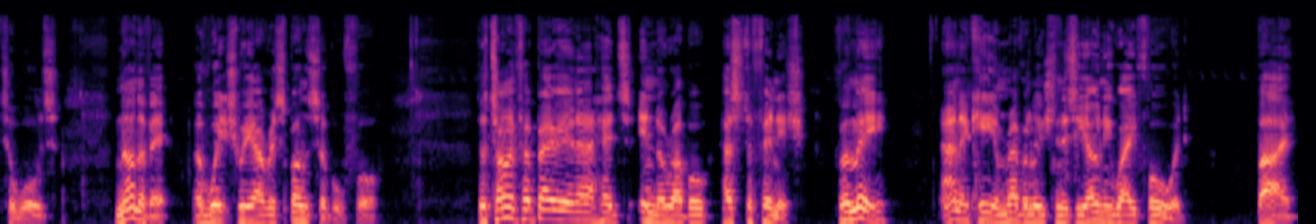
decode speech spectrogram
towards. None of it of which we are responsible for. The time for burying our heads in the rubble has to finish. For me, anarchy and revolution is the only way forward. Bye.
